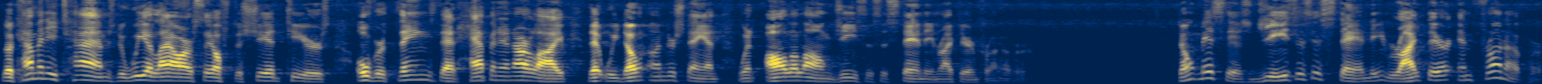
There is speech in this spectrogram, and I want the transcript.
Look, how many times do we allow ourselves to shed tears over things that happen in our life that we don't understand when all along Jesus is standing right there in front of her? Don't miss this. Jesus is standing right there in front of her.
